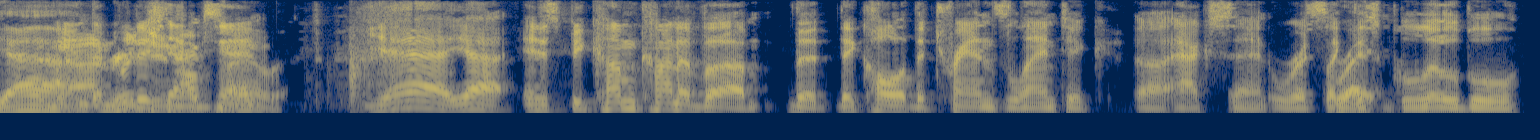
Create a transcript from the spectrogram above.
yeah. And the British accent- dialect. Yeah, yeah, and it's become kind of a the they call it the transatlantic uh, accent, where it's like this global,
